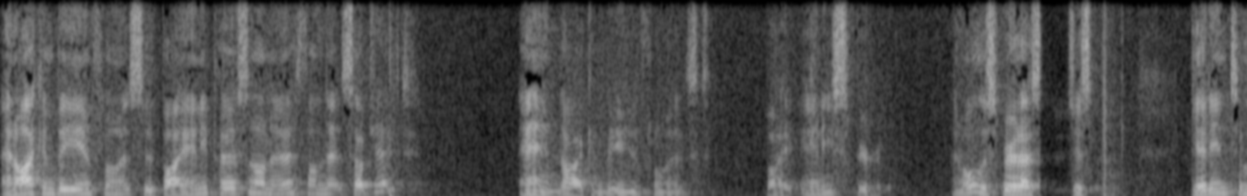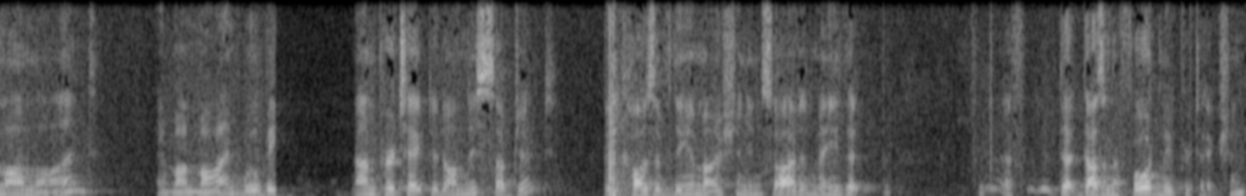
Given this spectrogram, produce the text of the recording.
And I can be influenced by any person on earth on that subject, and I can be influenced by any spirit. And all the spirit has to just get into my mind, and my mind will be unprotected on this subject because of the emotion inside of me that, that doesn't afford me protection.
